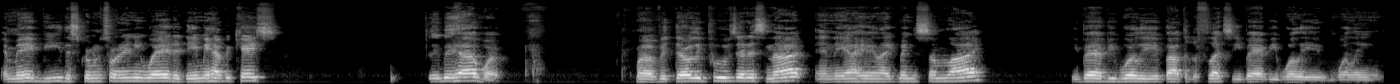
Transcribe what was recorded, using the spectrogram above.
it may be discriminatory in any way, that they may have a case they may have one. But if it thoroughly proves that it's not, and they out here like making some lie, you better be willing about the deflex. You better be willing, willing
